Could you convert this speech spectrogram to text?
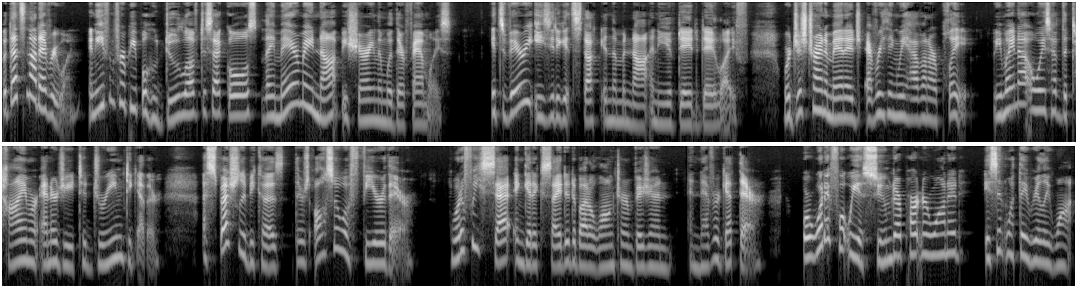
But that's not everyone, and even for people who do love to set goals, they may or may not be sharing them with their families. It's very easy to get stuck in the monotony of day to day life. We're just trying to manage everything we have on our plate. We might not always have the time or energy to dream together, especially because there's also a fear there. What if we set and get excited about a long term vision and never get there? Or what if what we assumed our partner wanted isn't what they really want?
